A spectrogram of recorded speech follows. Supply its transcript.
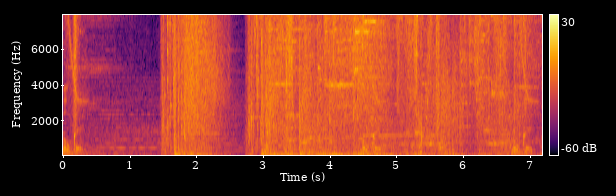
Okay. Okay. Okay.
